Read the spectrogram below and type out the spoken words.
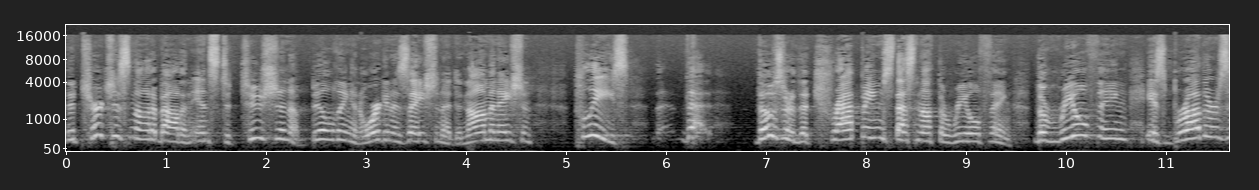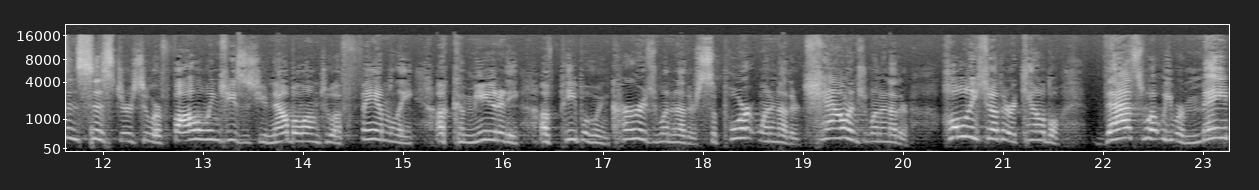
The church is not about an institution, a building, an organization, a denomination. Please, that, those are the trappings. That's not the real thing. The real thing is brothers and sisters who are following Jesus. You now belong to a family, a community of people who encourage one another, support one another, challenge one another, hold each other accountable. That's what we were made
